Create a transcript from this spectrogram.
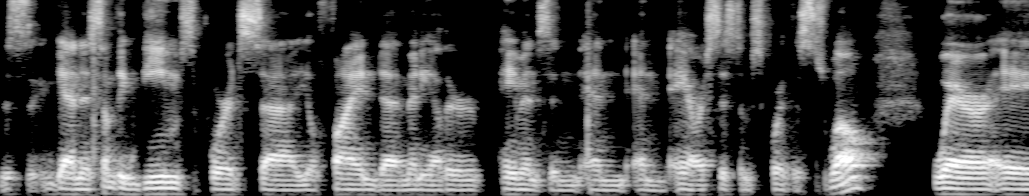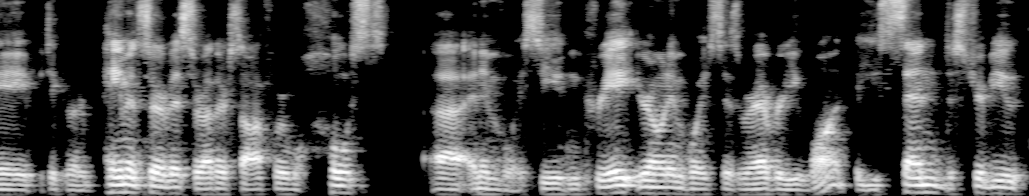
this again is something Veem supports. Uh, you'll find uh, many other payments and, and, and AR systems support this as well where a particular payment service or other software will host uh, an invoice. So you can create your own invoices wherever you want, but you send, distribute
